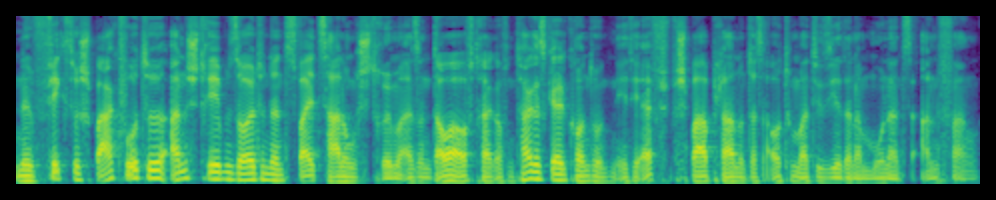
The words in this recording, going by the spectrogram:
eine fixe Sparquote anstreben sollte und dann zwei Zahlungsströme, also ein Dauerauftrag auf ein Tagesgeldkonto und ein ETF-Sparplan und das automatisiert dann am Monatsanfang.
